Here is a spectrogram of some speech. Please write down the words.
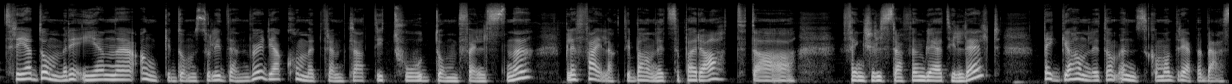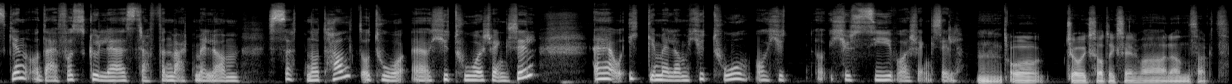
tre dommere i en eh, ankedomstol i Denver de har kommet frem til at de to domfellelsene ble feilaktig behandlet separat da fengselsstraffen ble tildelt. Begge handlet om ønsket om å drepe Baskin, og derfor skulle straffen vært mellom 17,5 og 22 eh, års fengsel, eh, og ikke mellom 22 og 27 års fengsel. Mm, og Joe Exotic selv, hva har han sagt?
